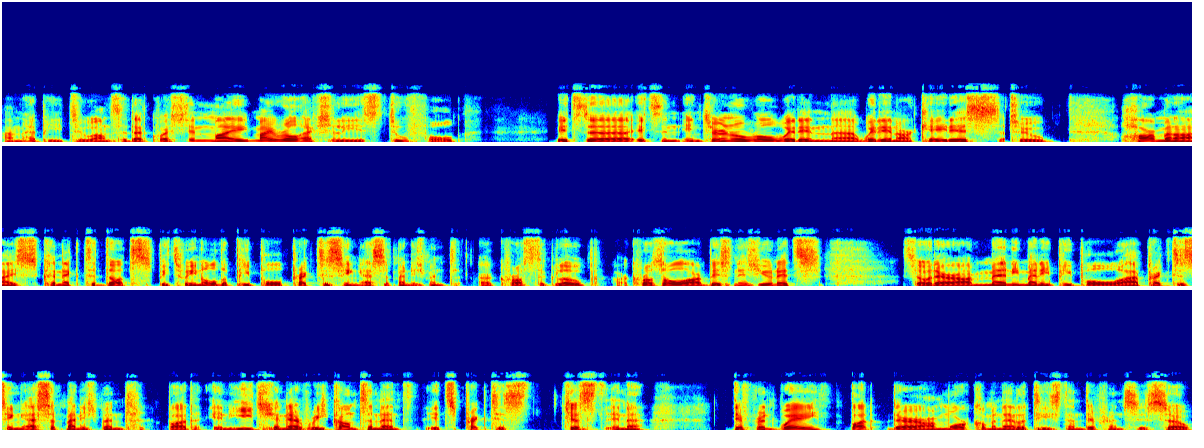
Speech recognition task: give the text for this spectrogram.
I'm happy to answer that question. My my role actually is twofold. It's a uh, it's an internal role within uh, within Arcadis to harmonize, connect the dots between all the people practicing asset management across the globe, across all our business units, so there are many, many people uh, practicing asset management, but in each and every continent, it's practiced just in a different way. But there are more commonalities than differences. So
